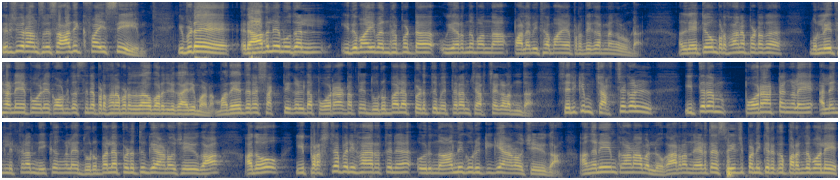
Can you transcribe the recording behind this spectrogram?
തിരിച്ചു വരാം ശ്രീ സാദിഖ് ഫൈസി ഇവിടെ രാവിലെ മുതൽ ഇതുമായി ബന്ധപ്പെട്ട് ഉയർന്നു വന്ന പലവിധമായ പ്രതികരണങ്ങളുണ്ട്. അതിൽ ഏറ്റവും പ്രധാനപ്പെട്ടത് മുരളീധരനെ പോലെ കോൺഗ്രസിന്റെ പ്രധാനപ്പെട്ട നേതാവ് പറഞ്ഞൊരു കാര്യമാണ്. മതേതര ശക്തികളുടെ പോരാട്ടത്തെ ദുർബലപ്പെടുത്തും ഇത്തരം ചർച്ചകളെന്ത്? ശരിക്കും ചർച്ചകൾ ഇത്തരം പോരാട്ടങ്ങളെ അല്ലെങ്കിൽ ഇത്തരം നീക്കങ്ങളെ ദുർബലപ്പെടുത്തുകയാണോ ചെയ്യുക? അതോ ഈ പ്രശ്നപരിഹാരത്തിന് ഒരു നാന്ദി കുറിക്കുകയാണോ ചെയ്യുക? അങ്ങനെയും കാണാമല്ലോ. കാരണം നേരത്തെ ശ്രീജി പണിക്കരൊക്കെ പറഞ്ഞതുപോലെ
